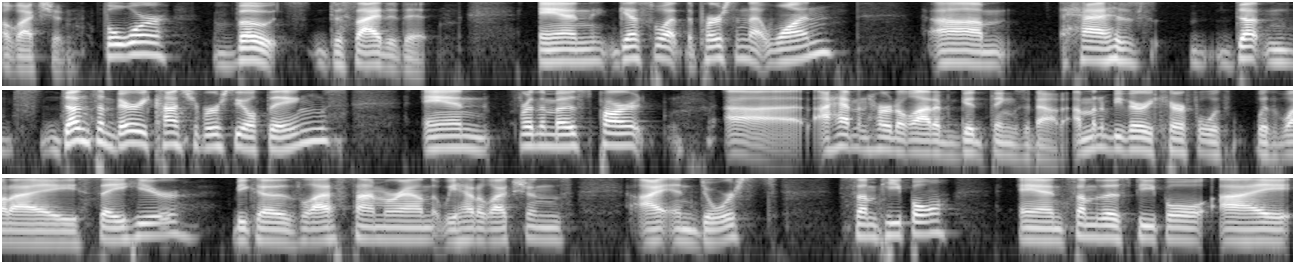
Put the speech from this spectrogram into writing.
election. Four votes decided it. And guess what? The person that won um, has done, done some very controversial things and for the most part, uh, I haven't heard a lot of good things about it. I'm going to be very careful with, with what I say here because last time around that we had elections, I endorsed some people, and some of those people I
